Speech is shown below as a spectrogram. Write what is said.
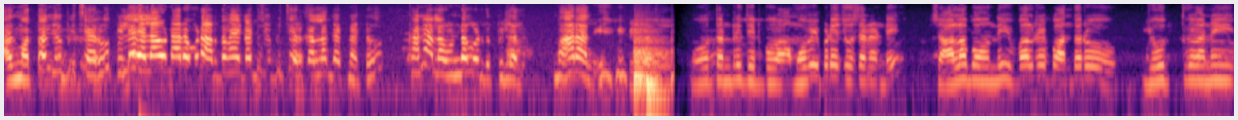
అది మొత్తం చూపించారు. పిల్లలు ఎలా ఉన్నారో కూడా అర్థమయ్యేటట్టు చూపించారు కళ్ళకు కట్టినట్టు. కానీ అలా ఉండకూడదు పిల్లలు. మారాలి. ఓ తండ్రి తీర్పు. ఆ మూవీ ఇప్పుడే చూశానండి. చాలా బాగుంది. ఇవాళ రేపు అందరూ యూత్ కానీ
